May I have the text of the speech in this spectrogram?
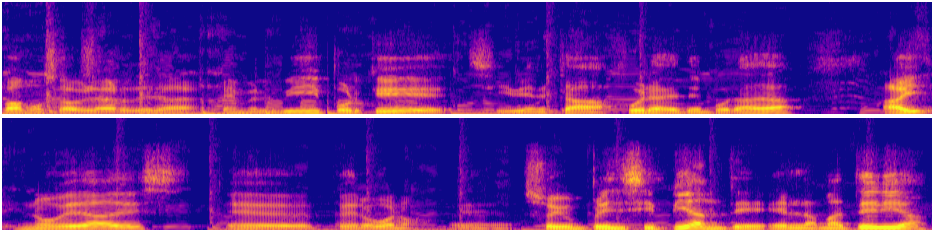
Vamos a hablar de la MLB porque si bien está fuera de temporada, hay novedades, eh, pero bueno, eh, soy un principiante en la materia.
